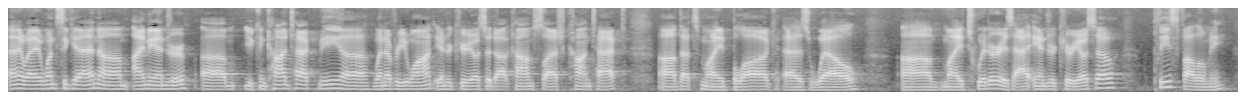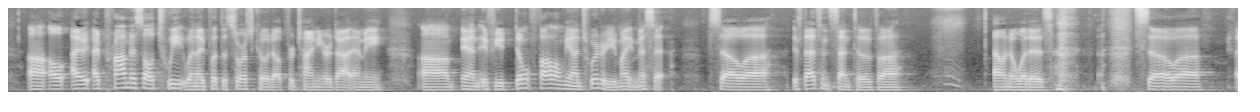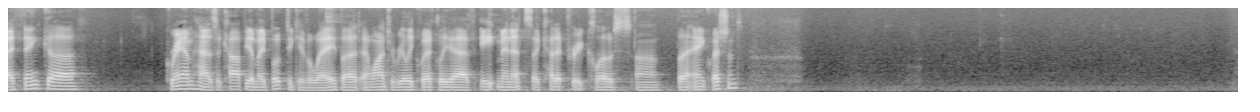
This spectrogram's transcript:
Anyway, once again, um, I'm Andrew. Um, you can contact me uh, whenever you want, andrewcurioso.com slash contact. Uh, that's my blog as well. Um, my Twitter is at Andrew Curioso. Please follow me. Uh, I, I, promise I'll tweet when I put the source code up for tinyr.me. Um, and if you don't follow me on Twitter, you might miss it. So uh, if that's incentive, uh, I don't know what is. so uh, I think uh, Graham has a copy of my book to give away, but I wanted to really quickly. I have eight minutes. I cut it pretty close. Uh, but any questions?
